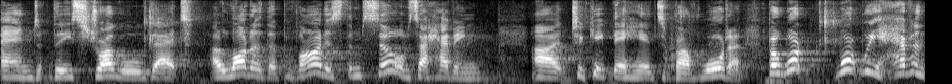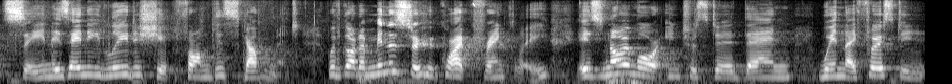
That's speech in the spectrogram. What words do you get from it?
and the struggle that a lot of the providers themselves are having uh, to keep their heads above water. But what, what we haven't seen is any leadership from this government. We've got a minister who, quite frankly, is no more interested than when they first in,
